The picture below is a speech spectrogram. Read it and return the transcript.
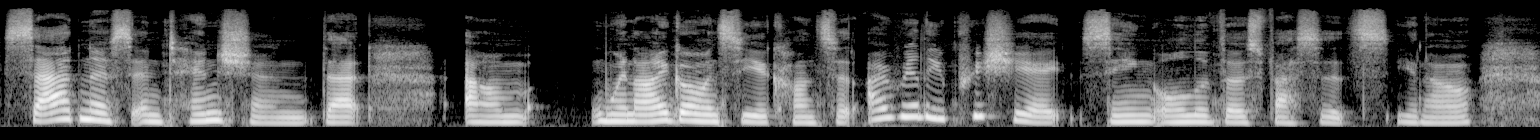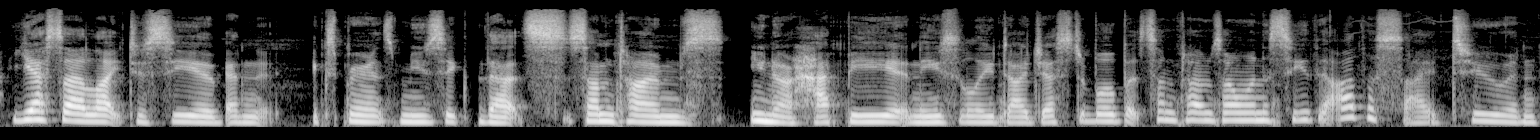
sadness and tension that um, when I go and see a concert, I really appreciate seeing all of those facets, you know. Yes, I like to see and experience music that's sometimes, you know, happy and easily digestible, but sometimes I want to see the other side too and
